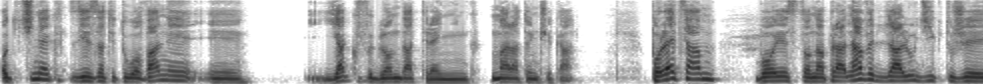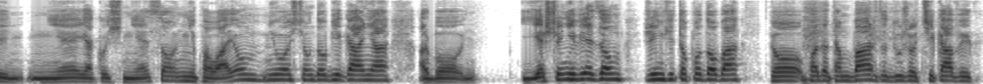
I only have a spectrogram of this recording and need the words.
Odcinek jest zatytułowany jak wygląda trening maratończyka. Polecam, bo jest to naprawdę, nawet dla ludzi, którzy nie jakoś nie są, nie pałają miłością do biegania, albo jeszcze nie wiedzą, że im się to podoba, to pada tam bardzo dużo ciekawych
